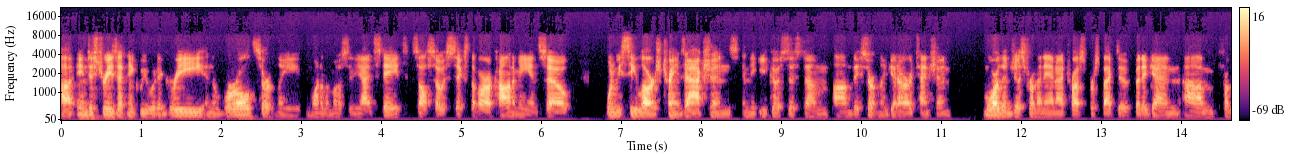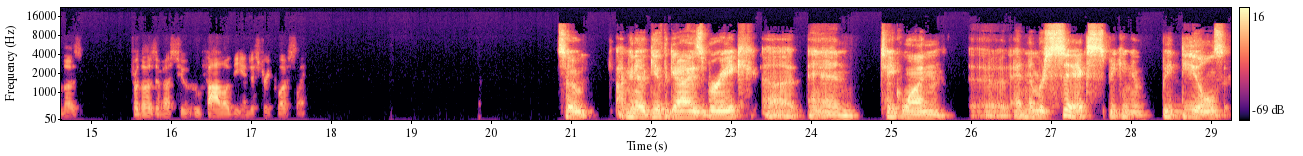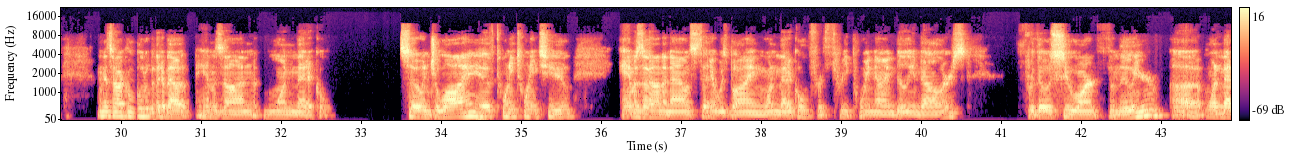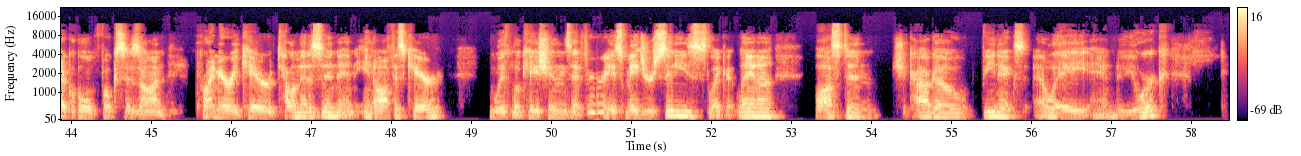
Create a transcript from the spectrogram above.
uh, industries, I think we would agree, in the world, certainly one of the most in the United States. It's also a sixth of our economy. And so when we see large transactions in the ecosystem, um, they certainly get our attention more than just from an antitrust perspective, but again, um, from those for those of us who, who follow the industry closely. So I'm going to give the guys a break uh, and take one uh, at number six. Speaking of big deals, I'm going to talk a little bit about Amazon One Medical. So in July of 2022, Amazon announced that it was buying One Medical for $3.9 billion. For those who aren't familiar, uh, One Medical focuses on primary care telemedicine and in office care with locations at various major cities like Atlanta, Boston, Chicago, Phoenix, LA, and New York.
